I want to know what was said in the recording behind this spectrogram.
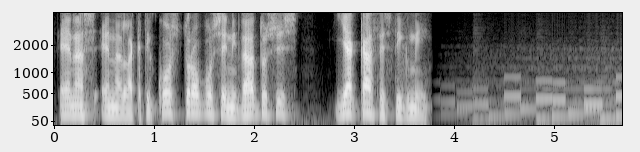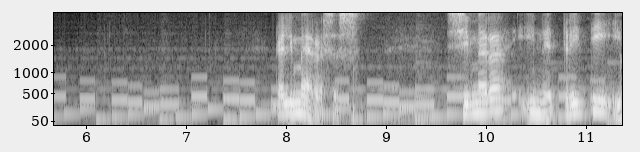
Ένας εναλλακτικός τρόπος ενυδάτωσης για κάθε στιγμή. Καλημέρα σας. Σήμερα είναι 3η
